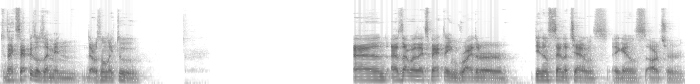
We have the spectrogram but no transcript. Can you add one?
the next episodes. I mean, there was only two. And as I was expecting, Rider didn't stand a chance against Archer.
